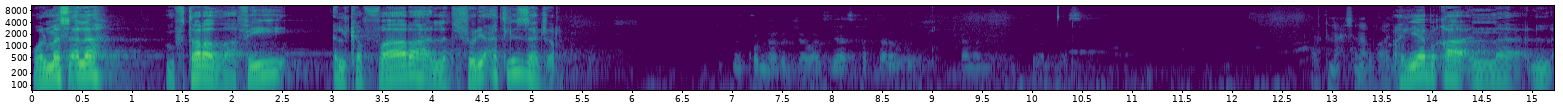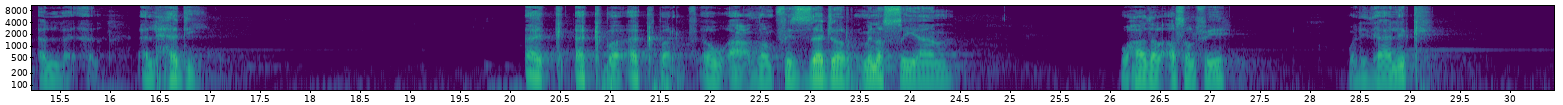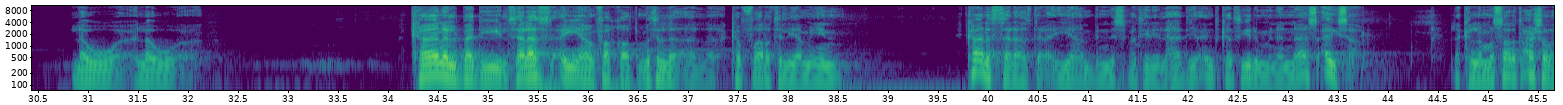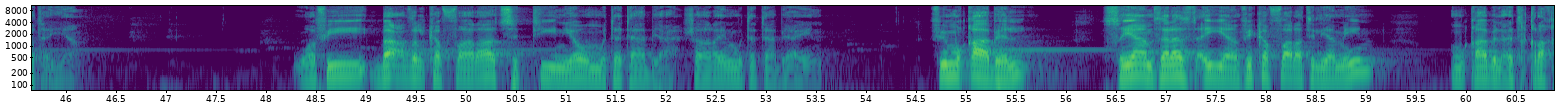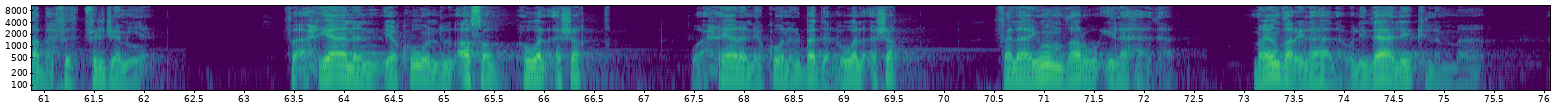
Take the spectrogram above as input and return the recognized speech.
والمسألة مفترضة في الكفارة التي شرعت للزجر إن قلنا بالجواز جاز حتى لو كان أسهل أحسن الله إليك. هل يبقى أن ال- ال- الهدي أك أكبر أكبر أو أعظم في الزجر من الصيام وهذا الأصل فيه ولذلك لو لو كان البديل ثلاث أيام فقط مثل كفارة اليمين كانت ثلاثة أيام بالنسبة للهادي عند كثير من الناس أيسر لكن لما صارت عشرة أيام. وفي بعض الكفارات ستين يوم متتابعة شهرين متتابعين. في مقابل صيام ثلاثة أيام في كفارة اليمين مقابل عتق رقبة في في الجميع. فأحيانا يكون الأصل هو الأشق وأحيانا يكون البدل هو الأشق. فلا ينظر إلى هذا. ما ينظر إلى هذا ولذلك لما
